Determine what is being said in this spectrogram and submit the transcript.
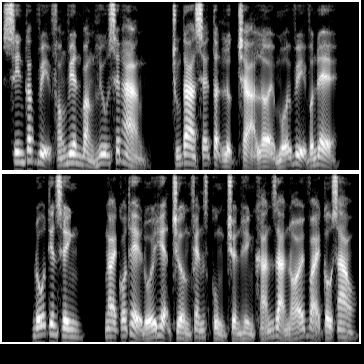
Xin các vị phóng viên bằng hữu xếp hàng, chúng ta sẽ tận lực trả lời mỗi vị vấn đề đỗ tiên sinh, ngài có thể đối hiện trường fans cùng truyền hình khán giả nói vài câu sao?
